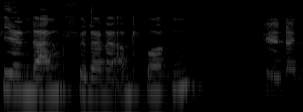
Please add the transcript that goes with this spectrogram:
Vielen Dank für deine Antworten. Vielen Dank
